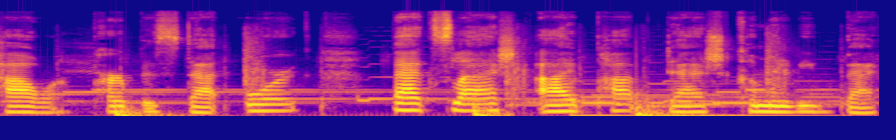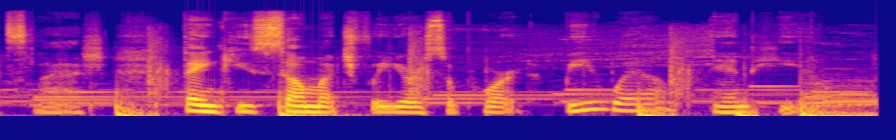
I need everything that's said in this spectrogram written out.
www.passionpowerpurpose.org backslash iPop dash community backslash. Thank you so much for your support. Be well and heal.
